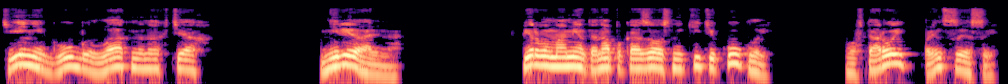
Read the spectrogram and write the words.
Тени, губы, лак на ногтях. Нереально. В первый момент она показалась Никите куклой, во второй — принцессой.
